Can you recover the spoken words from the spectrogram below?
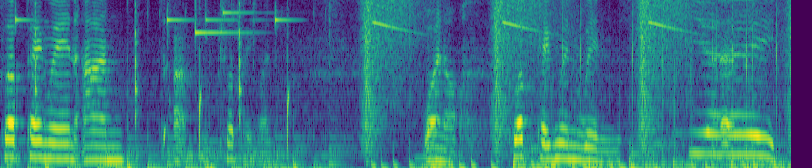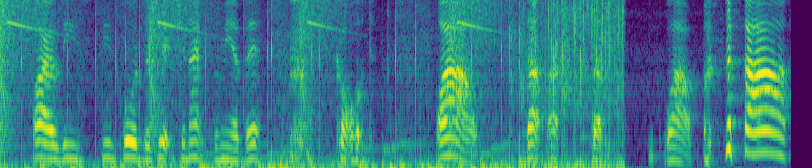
Club Penguin and um, Club Penguin. Why not? Club Penguin wins. Yay! Wow, these these boards are glitching out for me a bit. God. Wow. That that's that's wow.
